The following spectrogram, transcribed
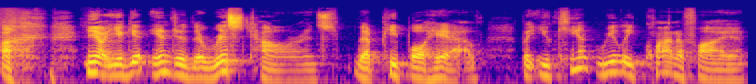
Uh, you know, you get into the risk tolerance that people have, but you can't really quantify it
